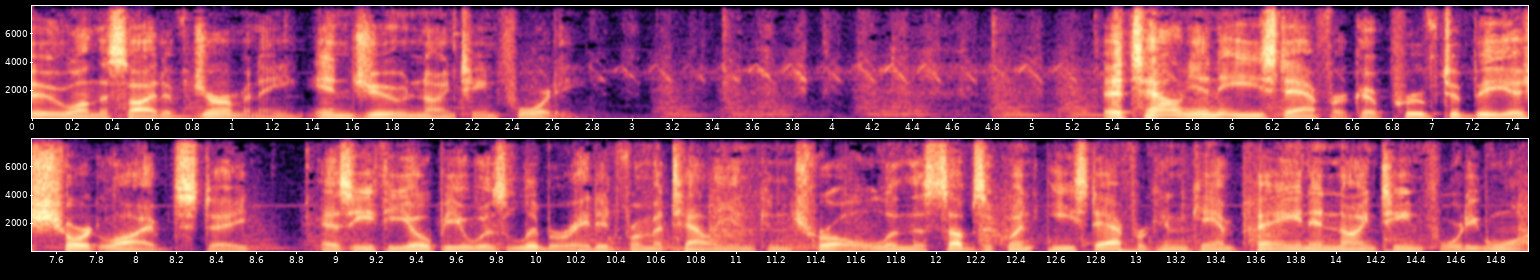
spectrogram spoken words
II on the side of Germany in June 1940. Italian East Africa proved to be a short lived state as Ethiopia was liberated from Italian control in the subsequent East African Campaign in 1941.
